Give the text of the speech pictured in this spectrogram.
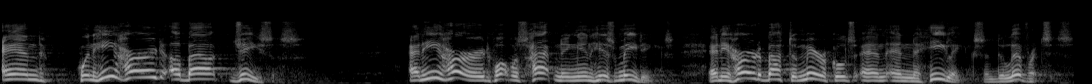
And when he heard about Jesus, and he heard what was happening in his meetings, and he heard about the miracles and, and the healings and deliverances,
